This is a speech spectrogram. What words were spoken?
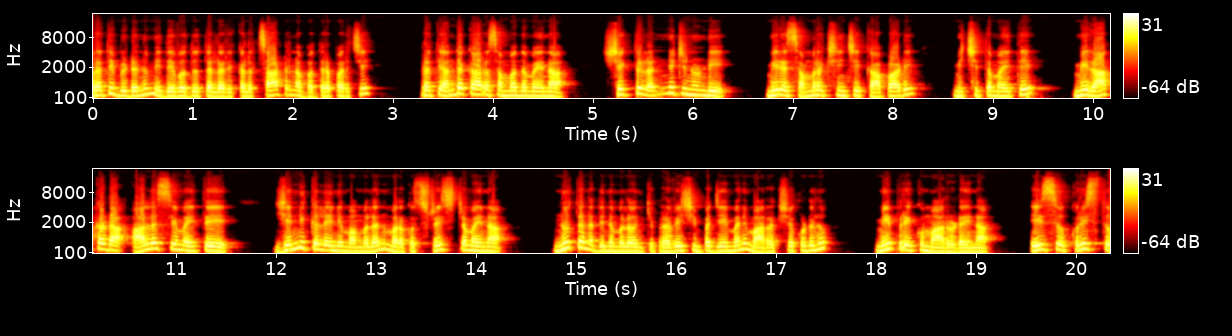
ప్రతి బిడ్డను మీ దేవదూతల రెక్కల చాటున భద్రపరిచి ప్రతి అంధకార సంబంధమైన శక్తులన్నిటి నుండి మీరే సంరక్షించి కాపాడి మీ చిత్తమైతే మీ రాకడ ఆలస్యమైతే ఎన్నికలేని మమ్మలను మరొక శ్రేష్టమైన నూతన దినములోనికి ప్రవేశింపజేయమని మా రక్షకుడును మీ ప్రియకుమారుడైన యేసు క్రీస్తు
